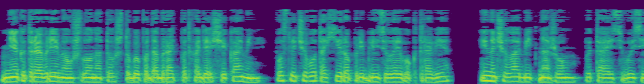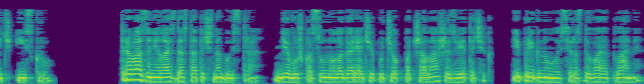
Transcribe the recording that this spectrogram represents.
Некоторое время ушло на то, чтобы подобрать подходящий камень, после чего Тахира приблизила его к траве и начала бить ножом, пытаясь высечь искру. Трава занялась достаточно быстро. Девушка сунула горячий пучок под шалаш из веточек и пригнулась, раздувая пламя.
